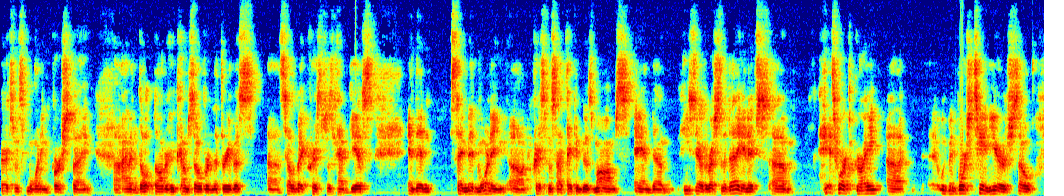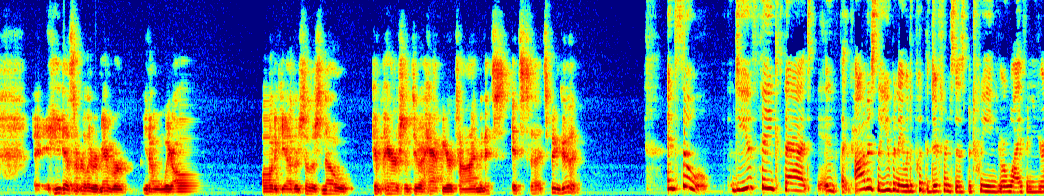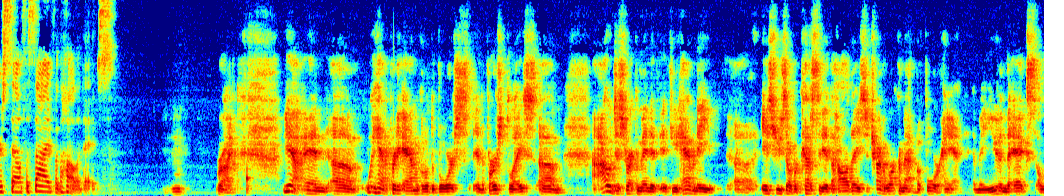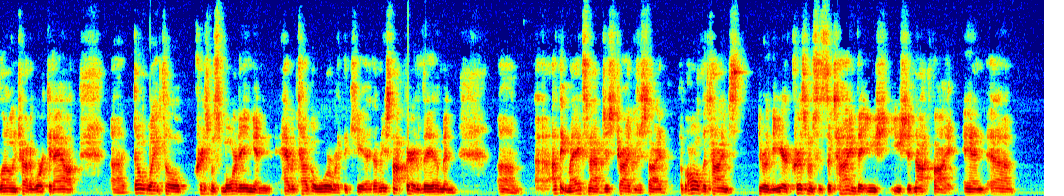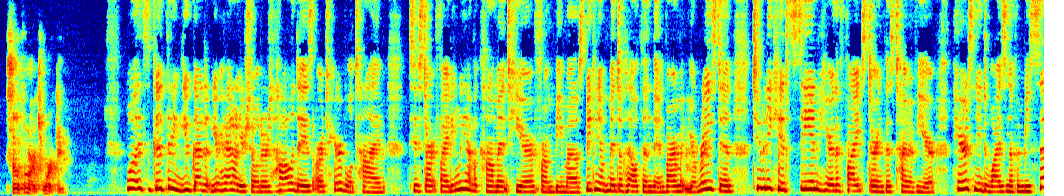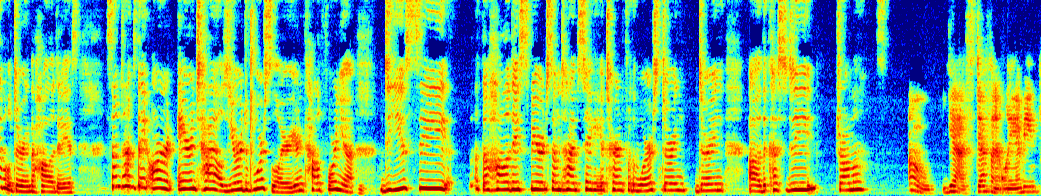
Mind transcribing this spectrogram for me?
Christmas morning, first thing. Uh, I have an adult daughter who comes over, and the three of us uh, celebrate Christmas and have gifts. And then, say mid morning on Christmas, I take him to his mom's, and um, he's there the rest of the day, and it's um, it's worked great. Uh, divorced 10 years, so he doesn't really remember, you know, when we were all, all together. So there's no comparison to a happier time, and it's it's uh, it's been good. And so, do you think that it, like, obviously you've been able to put the differences between your wife and yourself aside for the holidays? Mm-hmm. Right. Yeah, and um, we had a pretty amicable divorce in the first place. Um, I would just recommend if, if you have any uh, issues over custody at the holidays to try to work them out beforehand. I mean, you and the ex alone try to work it out. Uh, don't wait till Christmas morning and have a tug of war with the kid. I mean, it's not fair to them. And um, I think my ex and I have just tried to decide of all the times during the year, Christmas is the time that you sh- you should not fight. And uh, so far, it's working. Well, it's a good thing you've got your head on your shoulders. Holidays are a terrible time to start fighting. We have a comment here from BMO. Speaking of mental health and the environment you're raised in, too many kids see and hear the fights during this time of year. Parents need to wisen up and be civil during the holidays. Sometimes they aren't. Erin Childs, you're a divorce lawyer. You're in California. Do you see the holiday spirit sometimes taking a turn for the worse during during uh, the custody drama? Oh yes, definitely. I mean,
